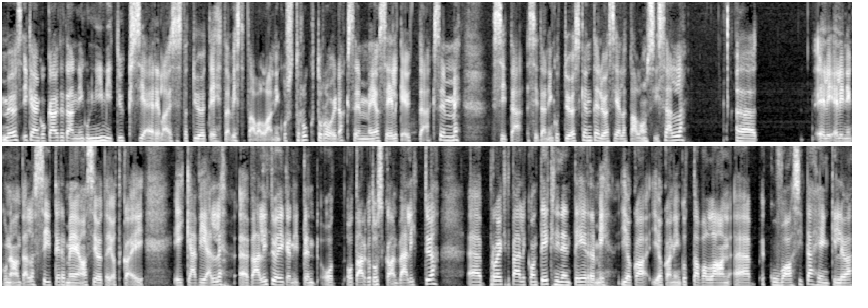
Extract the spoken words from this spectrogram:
myös ikään kuin käytetään niin kuin nimityksiä erilaisista työtehtävistä tavallaan niin kuin strukturoidaksemme ja selkeyttääksemme sitä, sitä niin kuin työskentelyä siellä talon sisällä. Ö, eli eli niin kuin nämä on tällaisia termejä ja asioita, jotka ei, ei kävijälle välity eikä niiden ole, ole tarkoituskaan välittyä. Projektipäällikkö on tekninen termi, joka, joka niin kuin tavallaan kuvaa sitä henkilöä,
